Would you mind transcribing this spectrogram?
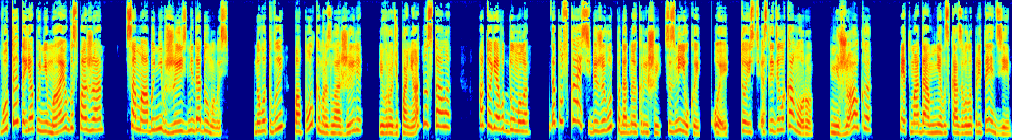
«Вот это я понимаю, госпожа! Сама бы ни в жизнь не додумалась. Но вот вы по полкам разложили, и вроде понятно стало. А то я вот думала, да пускай себе живут под одной крышей со змеюкой. Ой, то есть с леди Лакамору. Не жалко. Эта мадам мне высказывала претензии,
